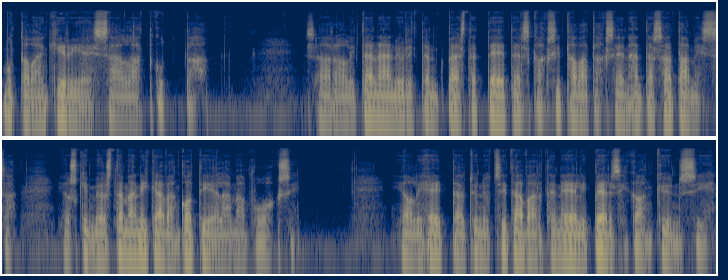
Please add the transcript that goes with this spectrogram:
mutta vain kirjeissään latkuttaa. Saara oli tänään yrittänyt päästä Teeterskaksi tavatakseen häntä satamissa, joskin myös tämän ikävän kotielämän vuoksi. Ja oli heittäytynyt sitä varten Eeli Persikan kynsiin.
